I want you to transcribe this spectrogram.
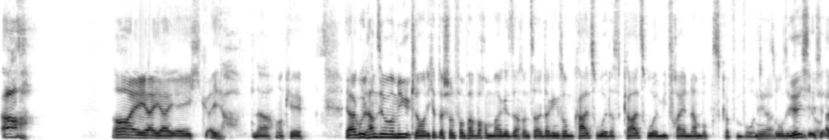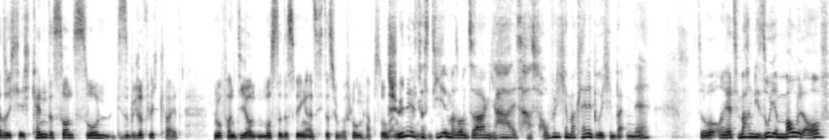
Ah! Oh, ja, ja, ja, ich, ja, na, okay. Ja, gut, haben sie aber bei mir geklaut. Ich habe das schon vor ein paar Wochen mal gesagt. Und zwar, da ging es um Karlsruhe, dass Karlsruhe mietfrei in Hamburgs Köpfen wohnt. Ja. So ja, ich, ich, also ich, ich kenne das sonst so, diese Begrifflichkeit nur von dir und musste deswegen, als ich das überflogen habe, so. Das Schöne ist, dass die immer sonst sagen, ja, als HSV würde ich ja mal kleine Brötchen backen, ne? So, und jetzt machen die so ihr Maul auf,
